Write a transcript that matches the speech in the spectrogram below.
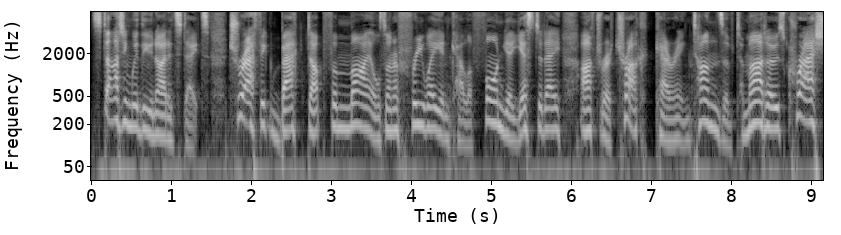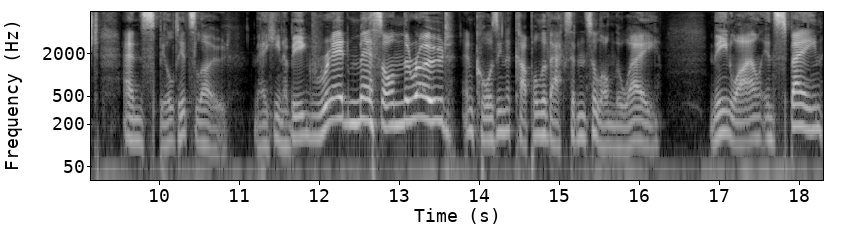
Starting with the United States, traffic backed up for miles on a freeway in California yesterday after a truck carrying tons of tomatoes crashed and spilt its load, making a big red mess on the road and causing a couple of accidents along the way. Meanwhile, in Spain,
